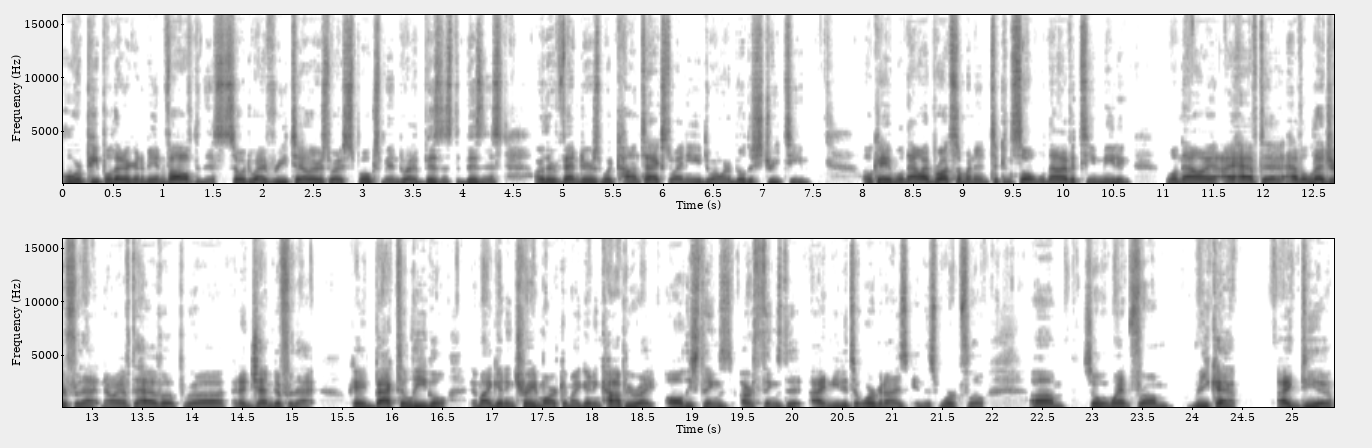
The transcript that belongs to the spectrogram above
who are people that are going to be involved in this? So do I have retailers? Do I have spokesmen? Do I have business to business? Are there vendors? What contacts do I need? Do I want to build a street team? Okay, well, now I brought someone in to consult. Well, now I have a team meeting. Well, now I, I have to have a ledger for that. Now I have to have a, uh, an agenda for that. Okay, back to legal. Am I getting trademark? Am I getting copyright? All these things are things that I needed to organize in this workflow. Um, so it went from recap, idea,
